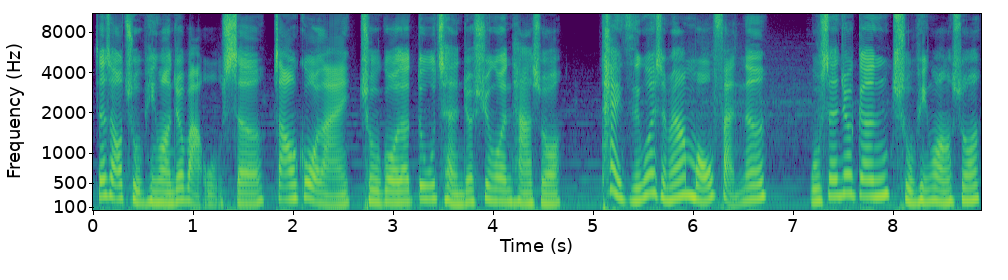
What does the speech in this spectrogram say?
这时候楚平王就把伍奢招过来，楚国的都城就询问他说：“太子为什么要谋反呢？”伍奢就跟楚平王说：“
